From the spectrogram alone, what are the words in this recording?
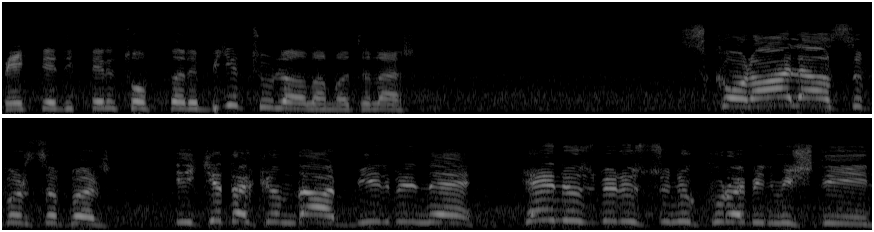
Bekledikleri topları bir türlü alamadılar. Skor hala 0-0. İki takım da birbirine henüz bir üstünlük kurabilmiş değil.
